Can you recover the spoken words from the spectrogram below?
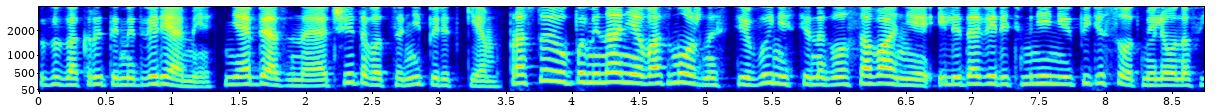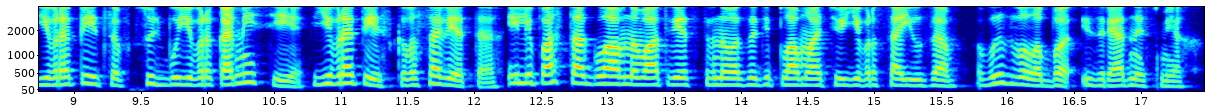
за закрытыми дверями, не обязанная отчитываться ни перед кем. Простое упоминание возможности вынести на голосование или доверить мнению 500 миллионов европейцев судьбу Еврокомиссии, Европейского совета или поста главного ответственного за дипломатию Евросоюза вызвало бы изрядный смех.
